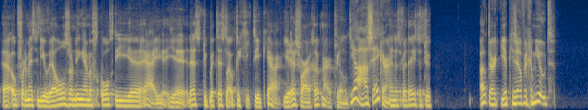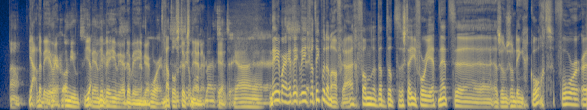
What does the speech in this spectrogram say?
eh, ook voor de mensen die wel zo'n ding hebben gekocht, die, eh, ja, je, je, dat is natuurlijk bij Tesla ook de kritiek. Ja, je restwaarde gaat ook naar de kloot. Ja, zeker. En dat is bij deze natuurlijk. Wouter, je hebt jezelf weer gemute. Ah. Ja, daar ben je weer. unmute. Ja, daar ben je weer. Daar ben je weer. Hoor, Het gaat al een stuk sneller. Ja. Ja, ja, ja. Nee, maar weet, weet je wat ik me dan afvraag? Van dat, dat, stel je voor, je hebt net eh, zo'n zo'n ding gekocht voor eh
